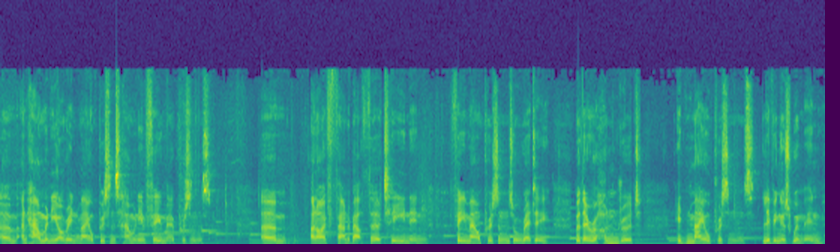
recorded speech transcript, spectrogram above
um, and how many are in male prisons, how many in female prisons. Um, and I've found about 13 in female prisons already, but there are 100 in male prisons living as women,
